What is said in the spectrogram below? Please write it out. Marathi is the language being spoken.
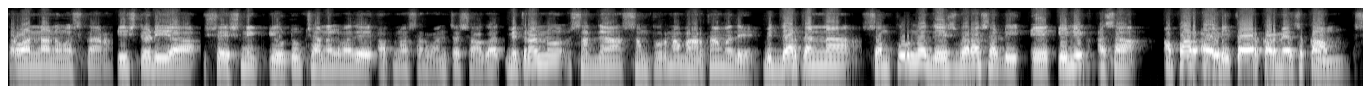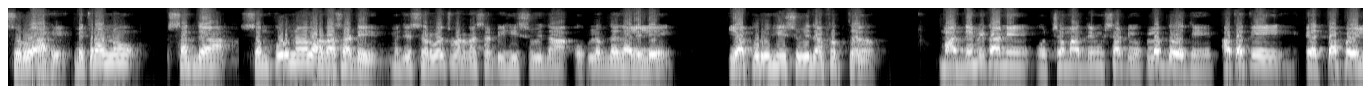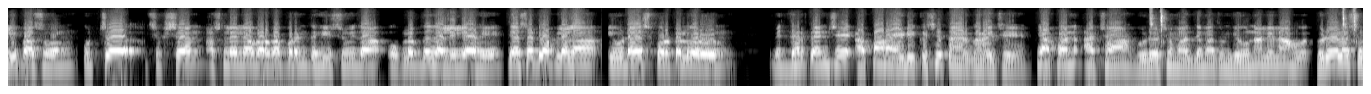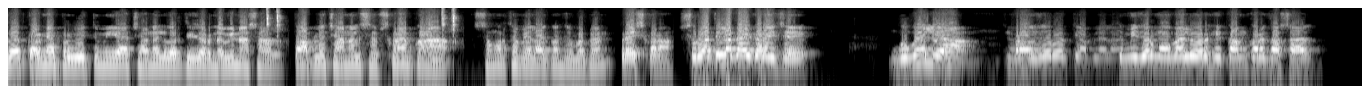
सर्वांना नमस्कार. ई स्टडी या शैक्षणिक युट्यूब चॅनलमध्ये आपणा सर्वांचं स्वागत. मित्रांनो सध्या संपूर्ण भारतामध्ये विद्यार्थ्यांना संपूर्ण देशभरासाठी एक युनिक असा अपार आयडी तयार करण्याचं काम सुरू आहे. मित्रांनो सध्या संपूर्ण वर्गासाठी म्हणजे सर्वच वर्गासाठी ही सुविधा उपलब्ध झालेली आहे. यापूर्वी ही सुविधा फक्त माध्यमिक आणि उच्च माध्यमिकसाठी उपलब्ध होती. आता ती इयत्ता पहिली पासून उच्च शिक्षण असलेल्या वर्गापर्यंत ही सुविधा उपलब्ध झालेली आहे. त्यासाठी आपल्याला युडायस पोर्टल वरून विद्यार्थ्यांचे अपार आयडी कसे तयार करायचे हे आपण आजच्या व्हिडिओच्या माध्यमातून घेऊन आलेलो आहोत. व्हिडिओला सुरुवात करण्यापूर्वी तुम्ही या चॅनल वरती जर नवीन असाल तर आपलं चॅनल सबस्क्राईब करा. समर्थ बेल आयकॉनचे बटन प्रेस करा. सुरुवातीला काय करायचे? गुगल या ब्राउझरवरती आपल्याला तुम्ही जर मोबाईलवर हे काम करत असाल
